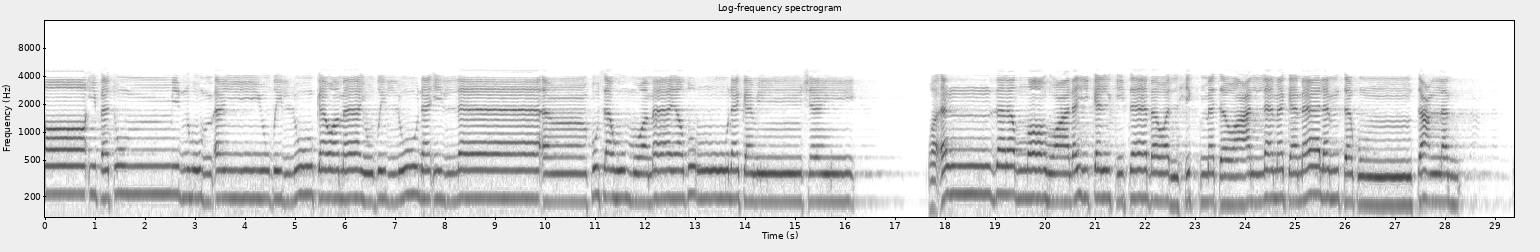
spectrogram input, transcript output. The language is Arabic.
طائفة منهم أن يضلوك وما يضلون إلا أنفسهم وما يضرونك من شيء وأنزل الله عليك الكتاب والحكمة وعلمك ما لم تكن تعلم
